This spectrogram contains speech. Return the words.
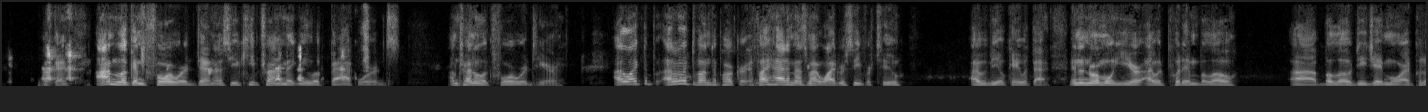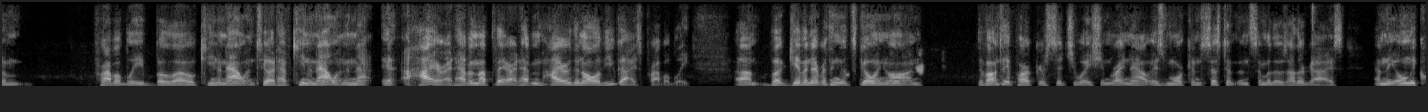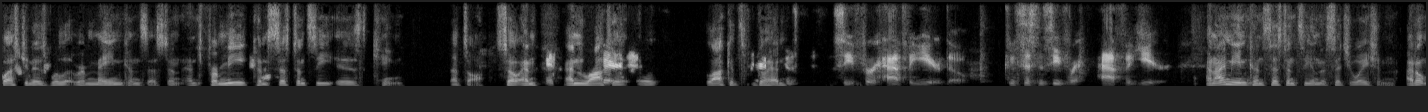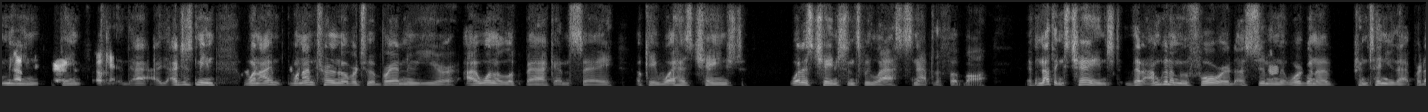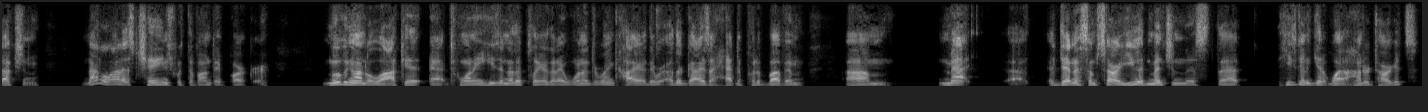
Okay, I'm looking forward, Dennis. You keep trying to make me look backwards. I'm trying to look forward here. I like the I like DeVante Parker. If I had him as my wide receiver too, I would be okay with that. In a normal year, I would put him below uh below DJ Moore. I'd put him probably below Keenan Allen too. I'd have Keenan Allen in that uh, higher. I'd have him up there. I'd have him higher than all of you guys probably. Um, but given everything that's going on, DeVante Parker's situation right now is more consistent than some of those other guys. And the only question is, will it remain consistent? And for me, consistency is king. That's all. So and and Lockett, uh, Lockett's go ahead. See for half a year, though. Consistency for half a year. And I mean consistency in the situation. I don't mean Okay, game. Okay. I, I just mean when I'm when I'm turning over to a brand new year, I want to look back and say, okay, what has changed? What has changed since we last snapped the football? If nothing's changed, then I'm going to move forward, assuming that we're going to continue that production. Not a lot has changed with DeVante Parker. Moving on to Lockett at 20, he's another player that I wanted to rank higher. There were other guys I had to put above him. Um, Matt, uh, Dennis, I'm sorry, you had mentioned this that he's going to get what 100 targets.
